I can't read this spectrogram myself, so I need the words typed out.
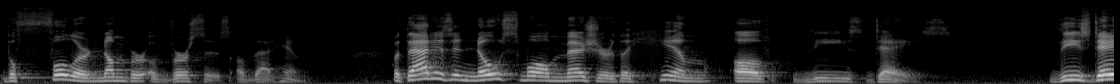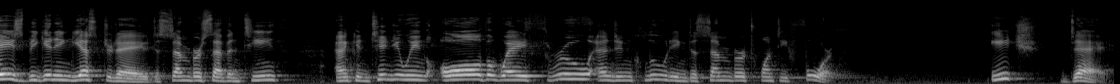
the fuller number of verses of that hymn. But that is in no small measure the hymn of these days. These days beginning yesterday, December 17th, and continuing all the way through and including December 24th. Each day,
